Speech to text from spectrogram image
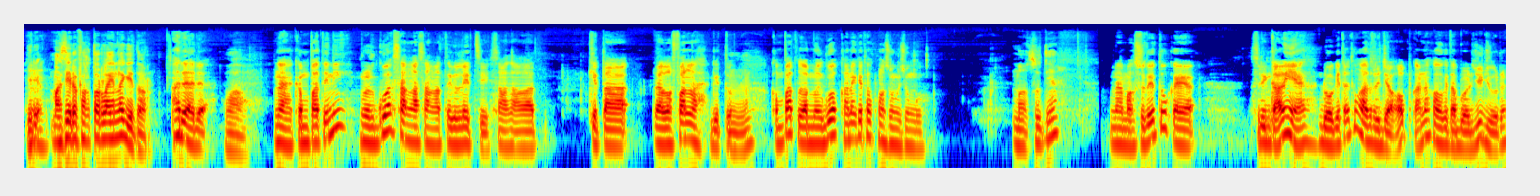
Jadi masih ada faktor lain lagi, Tor? Ada ada. Wow. Nah keempat ini menurut gua sangat-sangat relate sih, sangat-sangat kita relevan lah gitu. Hmm. Keempat adalah menurut gua karena kita kurang sungguh-sungguh. Maksudnya? Nah maksudnya tuh kayak sering kali ya doa kita tuh nggak terjawab karena kalau kita boleh jujur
